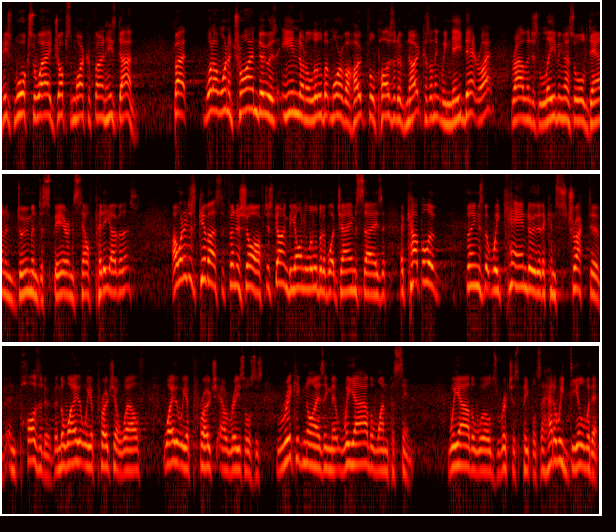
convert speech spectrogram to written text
He walks away, drops the microphone, he's done. But what I want to try and do is end on a little bit more of a hopeful, positive note because I think we need that, right? Rather than just leaving us all down in doom and despair and self pity over this. I want to just give us to finish off, just going beyond a little bit of what James says, a couple of things that we can do that are constructive and positive in the way that we approach our wealth, way that we approach our resources, recognizing that we are the 1% we are the world's richest people. So, how do we deal with it?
